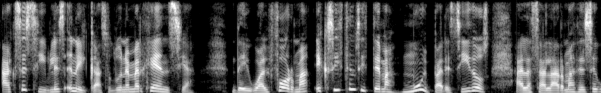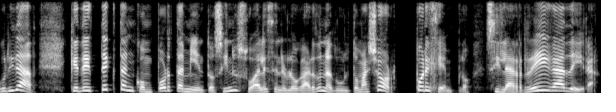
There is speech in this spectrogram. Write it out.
accesibles en el caso de una emergencia. De igual forma, existen sistemas muy parecidos a las alarmas de seguridad, que detectan comportamientos inusuales en el hogar de un adulto mayor. Por ejemplo, si la regadera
